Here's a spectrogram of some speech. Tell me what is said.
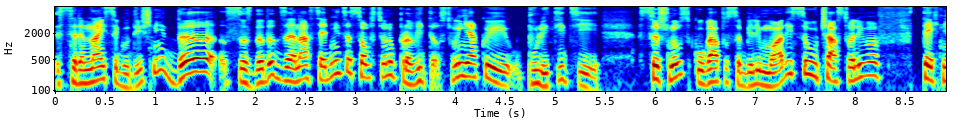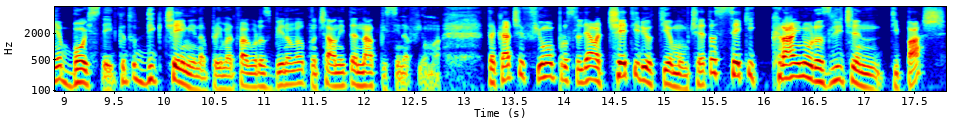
17 годишни да създадат за една седмица собствено правителство. И някои политици, всъщност, когато са били млади, са участвали в техния бой стейт, като Дик Чейни, например. Това го разбираме от началните надписи на филма. Така че филма проследява четири от тия момчета, всеки крайно различен типаж,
